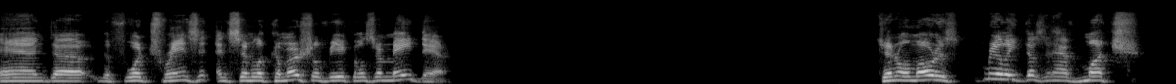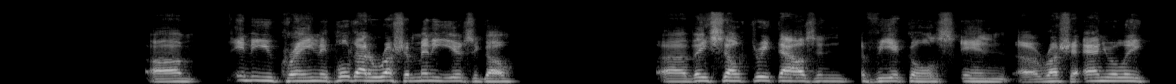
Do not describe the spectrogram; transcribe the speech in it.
And uh, the Ford Transit and similar commercial vehicles are made there. General Motors really doesn't have much um, in the Ukraine. They pulled out of Russia many years ago. Uh, they sell 3,000 vehicles in uh, Russia annually.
